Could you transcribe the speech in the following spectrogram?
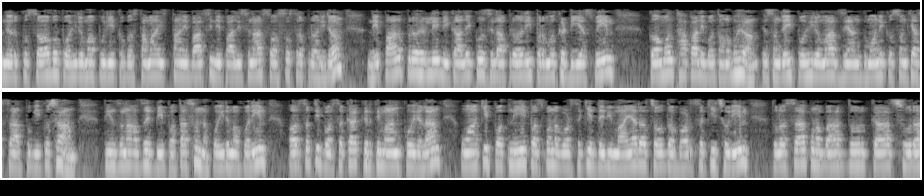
उनीहरूको शव पहिरोमा पुरिएको अवस्थामा स्थानीयवासी नेपाली सेना सशस्त्र प्रहरी र नेपाल प्रहरीले निकालेको जिल्ला प्रहरी प्रमुख डीएसपी कमल थापाले बताउनुभयो यससँगै पहिरोमा ज्यान गुमाउनेको संख्या सात पुगेको छ। तीनजना अझै बेपत्ता छन्। पहिरोमा परि अडसठी वर्षका कीर्तिमान कोइराला उहाँकी पत्नी पचपन्न वर्षकी देवी माया र चौध वर्षकी छोरी तुलसा पुणबहादुरका छोरा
